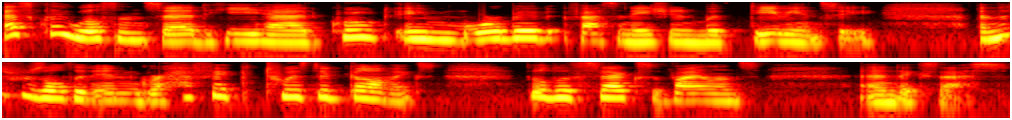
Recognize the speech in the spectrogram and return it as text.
S. Clay Wilson said he had, quote, a morbid fascination with deviancy, and this resulted in graphic, twisted comics filled with sex, violence, and excess.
